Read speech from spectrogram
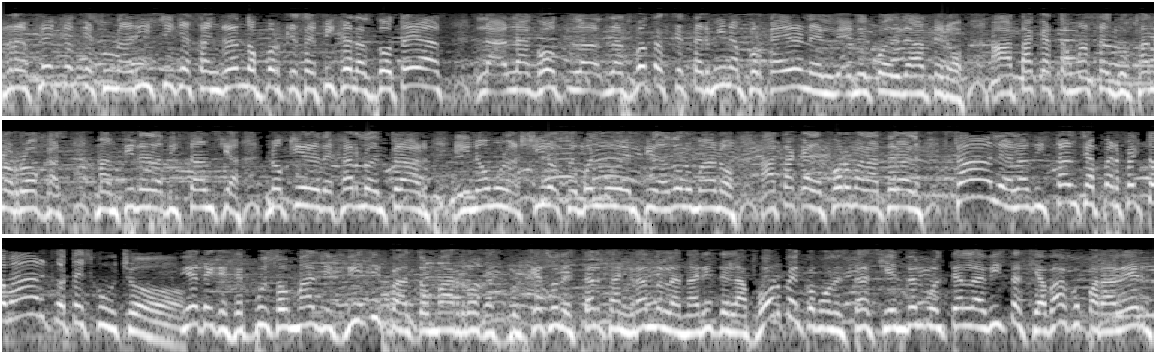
refleja que su nariz sigue sangrando porque se fija las goteas, la- la got- la- las gotas que terminan por caer en el, en el cuadrilátero. Ataca Tomás el Gusano Rojas, mantiene la distancia, no quiere dejarlo entrar. Y no Munashiro se vuelve un ventilador humano, ataca de forma lateral, sale a la distancia, perfecto Marco, te Fíjate que se puso más difícil para tomar rojas, porque eso de estar sangrando la nariz de la forma en como lo está haciendo, él voltea la vista hacia abajo para ver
